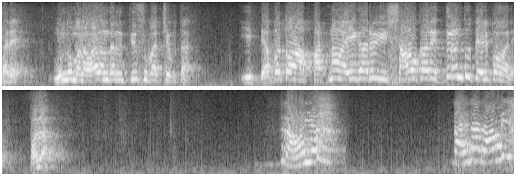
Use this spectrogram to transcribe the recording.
సరే ముందు మన వాళ్ళందరినీ తీసుకుపచ్చి చెబుతా. ఈ దెబ్బతో ఆ పట్నం అయ్యగారు ఈ షావుకారు ఇద్దరంతూ తెలిపోవాలి. పద. రామయ్య నాయన రామయ్య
